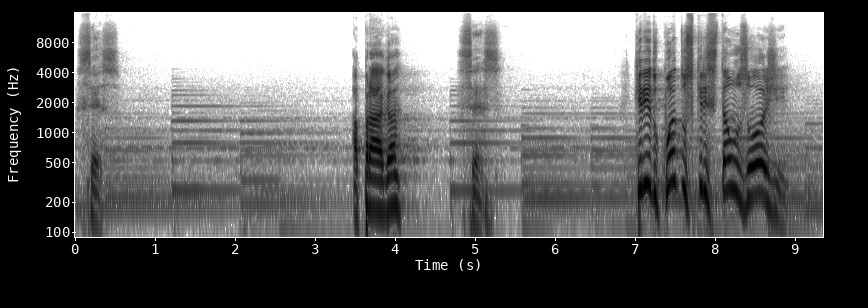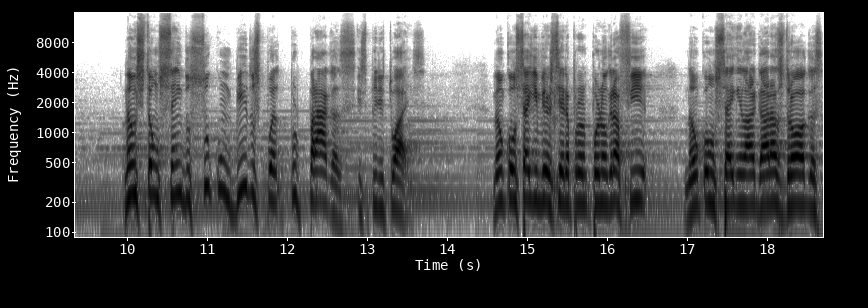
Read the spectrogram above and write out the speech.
cessa. A praga cessa. Querido, quantos cristãos hoje não estão sendo sucumbidos por, por pragas espirituais, não conseguem vencer a pornografia, não conseguem largar as drogas,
